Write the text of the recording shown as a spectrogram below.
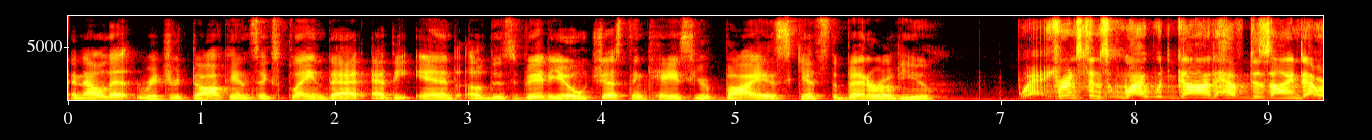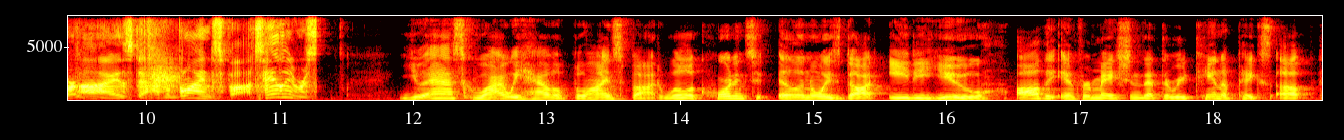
And I'll let Richard Dawkins explain that at the end of this video, just in case your bias gets the better of you. For instance, why would God have designed our eyes to have a blind spot? Haley you ask why we have a blind spot. Well, according to illinois.edu, all the information that the retina picks up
